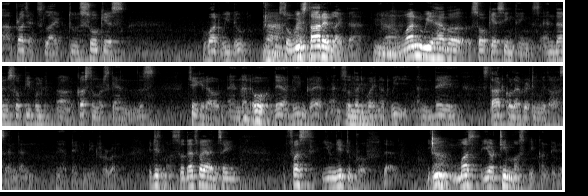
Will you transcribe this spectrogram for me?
uh, projects like to showcase what we do Ah, so we ah. started like that you know Mm. one we have a showcasing things and then so people uh, customers can just check it out and then Mm. oh they are doing great and so that Mm. why not we and they start collaborating with us and then we have taken it for run it is must so that's why i'm saying first you need to prove that you Ah. must your team must be competent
